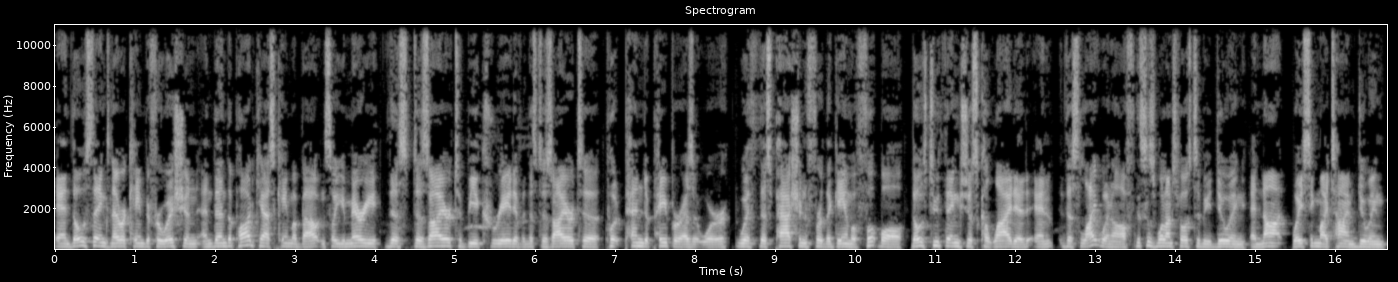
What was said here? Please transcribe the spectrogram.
And those things never came to fruition. And then the podcast came about. And so you marry this desire to be creative and this desire to put pen to paper, as it were, with this passion for the game of football. Those two things just collided and this light went off. This is what I'm supposed to be doing and not wasting my time doing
